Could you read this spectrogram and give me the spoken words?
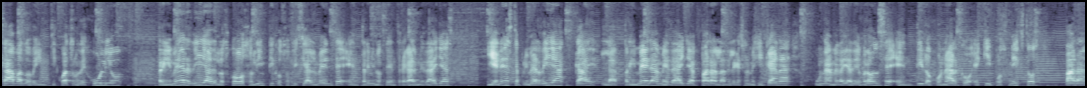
sábado 24 de julio, primer día de los Juegos Olímpicos oficialmente en términos de entregar medallas. Y en este primer día cae la primera medalla para la delegación mexicana, una medalla de bronce en tiro con arco, equipos mixtos, para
